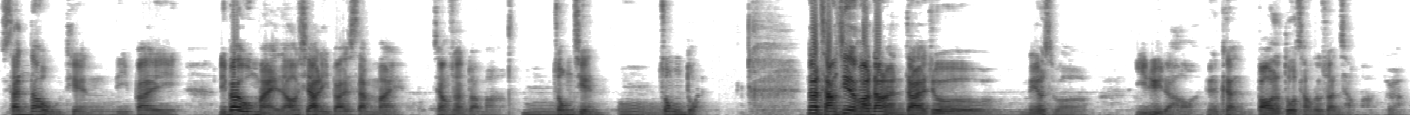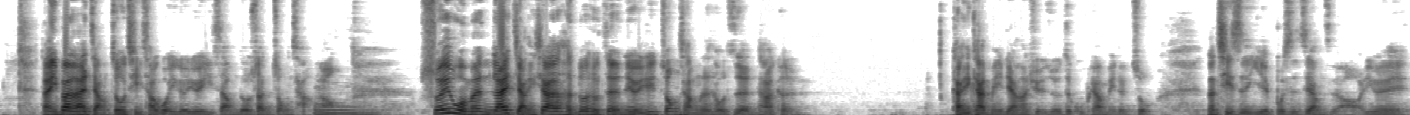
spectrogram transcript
三到五天，礼拜礼拜五买，然后下礼拜三卖，这样算短吗？嗯，中间，嗯，中短。那长线的话，当然大家就没有什么。疑虑的哈，因为看报了多长都算长嘛，对吧？但一般来讲，周期超过一个月以上都算中长哦。嗯、所以我们来讲一下，很多投资人有一些中长的投资人，他可能看一看没量，他觉得说这股票没得做。那其实也不是这样子啊，因为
